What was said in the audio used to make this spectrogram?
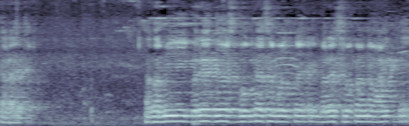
करायचा. आता मी बरेच दिवस बोगद्याचं बोलतोय बऱ्याच लोकांना माहीत नाही.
